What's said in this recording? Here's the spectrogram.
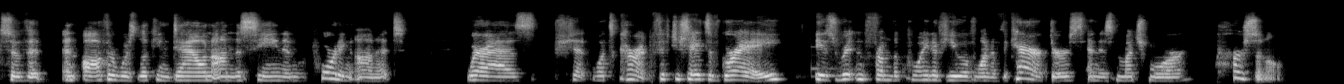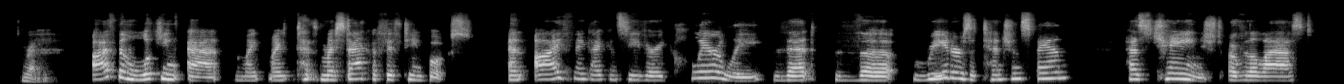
so that an author was looking down on the scene and reporting on it. Whereas, shit, what's current? Fifty Shades of Grey is written from the point of view of one of the characters and is much more personal. Right. I've been looking at my my my stack of 15 books and I think I can see very clearly that the reader's attention span has changed over the last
